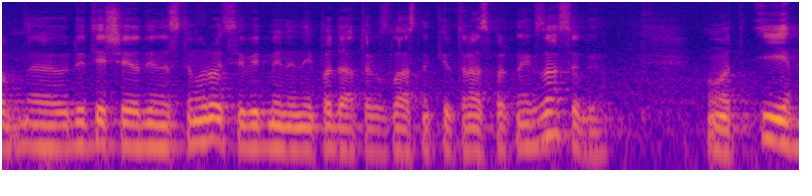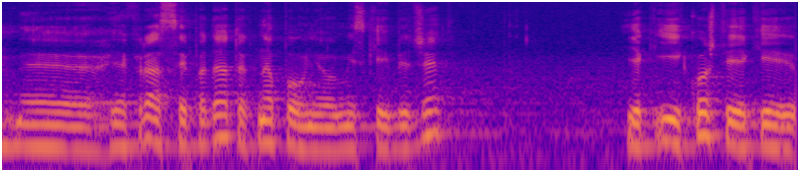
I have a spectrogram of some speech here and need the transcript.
У 2011 році відмінений податок з власників транспортних засобів. От, і е, якраз цей податок наповнював міський бюджет, як, і кошти, які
